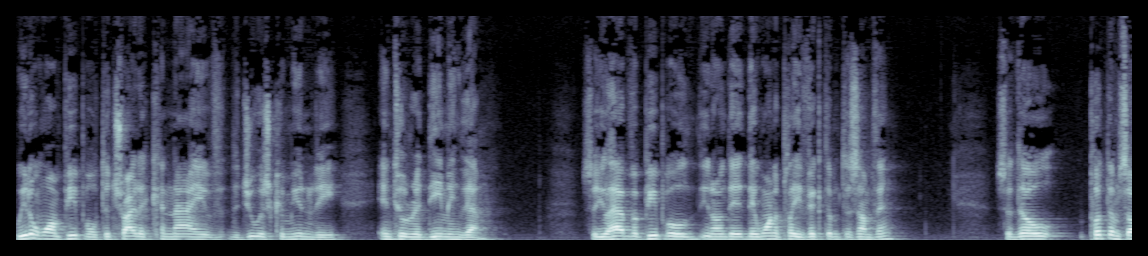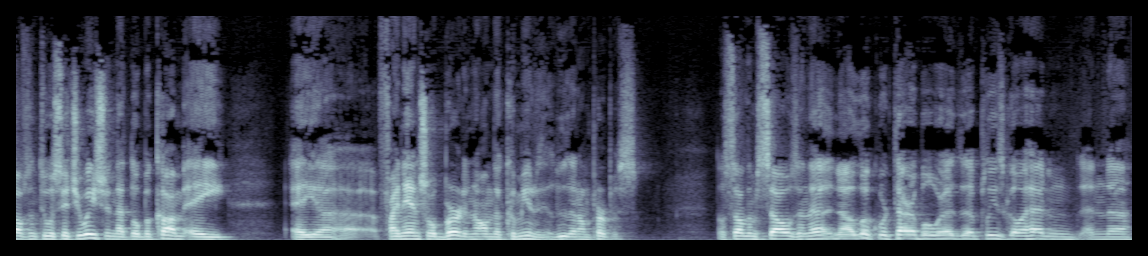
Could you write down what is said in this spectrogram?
we don't want people to try to connive the Jewish community into redeeming them. So you'll have people, you know, they, they want to play victim to something. So they'll put themselves into a situation that they'll become a, a uh, financial burden on the community. They'll do that on purpose. They'll sell themselves and no, look, we're terrible. We're, uh, please go ahead and, and uh,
